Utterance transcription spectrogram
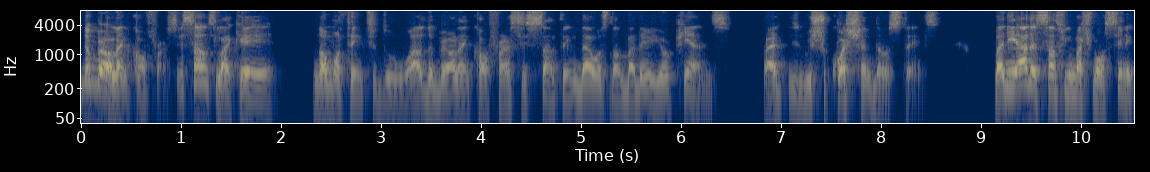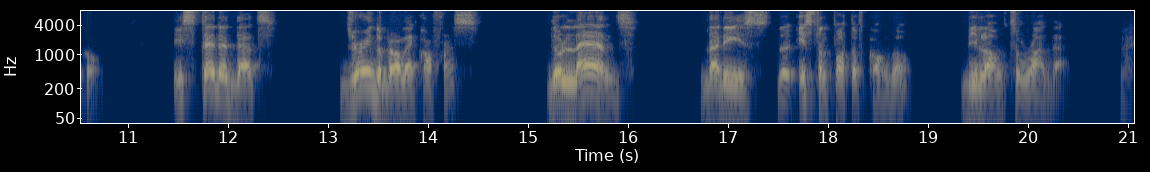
the Berlin Conference. It sounds like a normal thing to do. Well, the Berlin Conference is something that was done by the Europeans, right? We should question those things. But he added something much more cynical. He stated that during the Berlin Conference, the land that is the eastern part of Congo belonged to Rwanda. Right.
